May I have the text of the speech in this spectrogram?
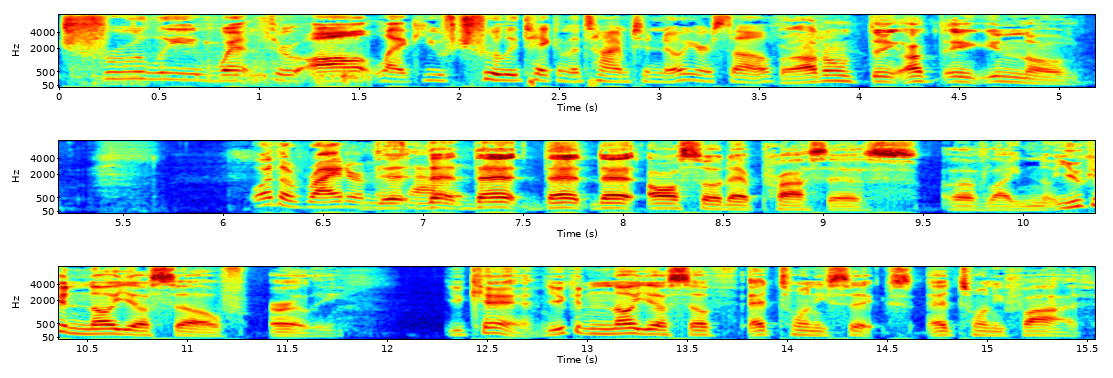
truly went through all, like you've truly taken the time to know yourself. But I don't think I think you know or the writer that mentality. that that that, that also that process of like you can know yourself early. You can. You can know yourself at 26, at 25.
